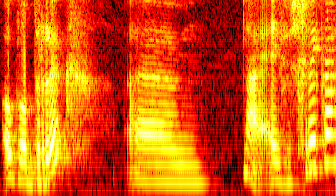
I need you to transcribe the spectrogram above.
ook wel druk. Ehm, nou, even schrikken.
